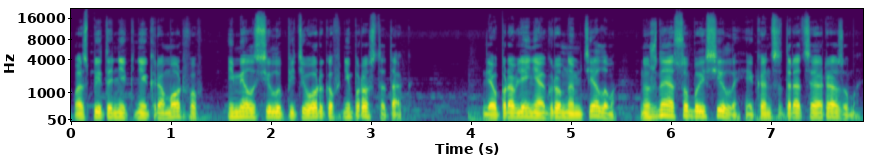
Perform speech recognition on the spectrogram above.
Воспитанник некроморфов имел силу пяти орков не просто так – для управления огромным телом нужны особые силы и концентрация разума.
